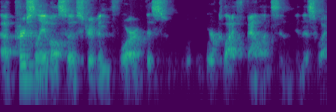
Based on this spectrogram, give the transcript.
uh, personally have also striven for this work life balance in, in this way.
